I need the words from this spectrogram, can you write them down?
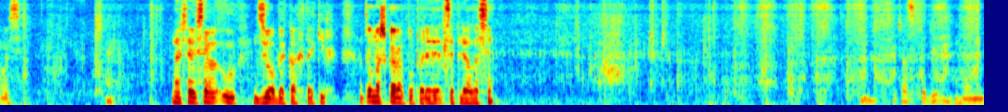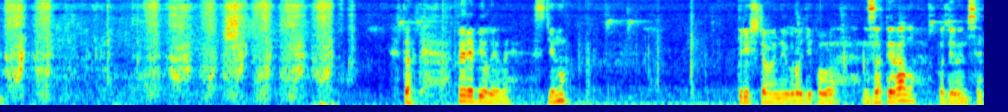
ось. Наче вся у дзьобиках таких. А то машкара поперецеплялася. Побігаємо, глянемо. Так, перебілили стіну. Тріщавини вроді затирало. Подивимося,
